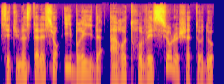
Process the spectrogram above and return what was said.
C'est une installation hybride à retrouver sur le château d'eau.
